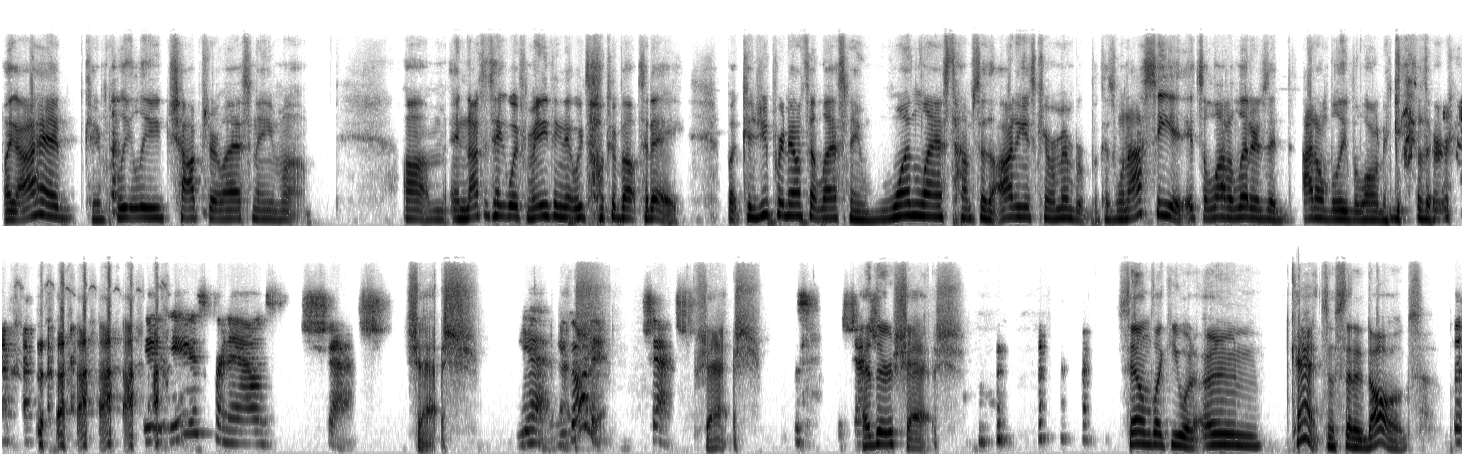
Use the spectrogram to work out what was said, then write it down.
Like I had completely chopped your last name up. Um, and not to take away from anything that we talked about today, but could you pronounce that last name one last time so the audience can remember? Because when I see it, it's a lot of letters that I don't believe belong together. it is pronounced Shash. Shash. Yeah, you got it. Shash. Shash. Shash. Heather Shash. Sounds like you would own cats instead of dogs.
